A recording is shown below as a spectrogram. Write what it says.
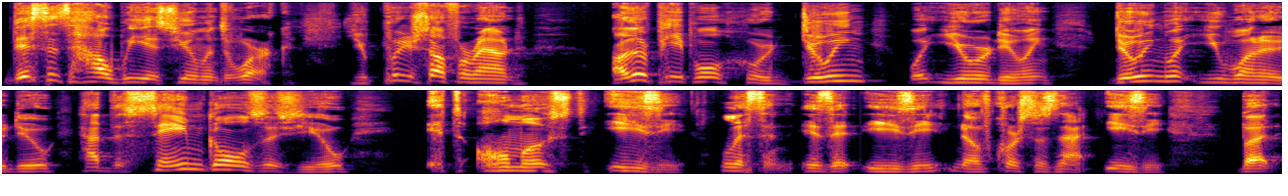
This is how we as humans work. You put yourself around other people who are doing what you are doing, doing what you want to do, have the same goals as you. It's almost easy. Listen, is it easy? No, of course it's not easy, but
